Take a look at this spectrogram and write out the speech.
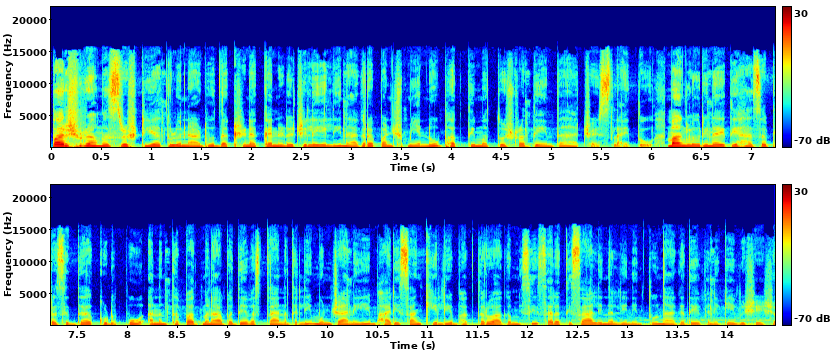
ಪರಶುರಾಮ ಸೃಷ್ಟಿಯ ತುಳುನಾಡು ದಕ್ಷಿಣ ಕನ್ನಡ ಜಿಲ್ಲೆಯಲ್ಲಿ ನಾಗರ ಪಂಚಮಿಯನ್ನು ಭಕ್ತಿ ಮತ್ತು ಶ್ರದ್ಧೆಯಿಂದ ಆಚರಿಸಲಾಯಿತು. ಮಂಗಳೂರಿನ ಇತಿಹಾಸ ಪ್ರಸಿದ್ಧ ಕುಡುಪು ಅನಂತ ಪದ್ಮನಾಭ ದೇವಸ್ಥಾನದಲ್ಲಿ ಮುಂಜಾನೆಯೇ ಭಾರಿ ಸಂಖ್ಯೆಯಲ್ಲಿ ಭಕ್ತರು ಆಗಮಿಸಿ ಸರತಿ ಸಾಲಿನಲ್ಲಿ ನಿಂತು ನಾಗದೇವನಿಗೆ ವಿಶೇಷ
